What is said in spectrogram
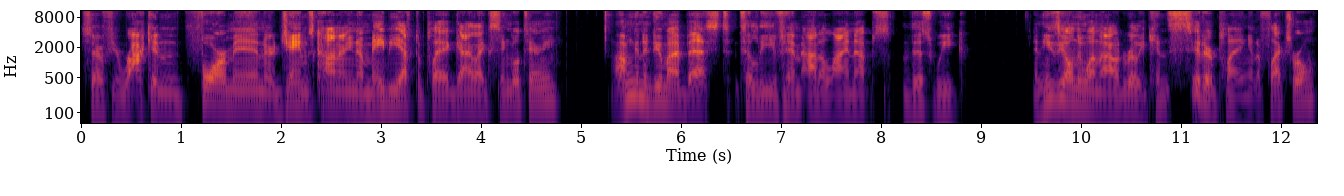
So if you're rocking Foreman or James Conner, you know, maybe you have to play a guy like Singletary. I'm going to do my best to leave him out of lineups this week. And he's the only one that I would really consider playing in a flex role.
